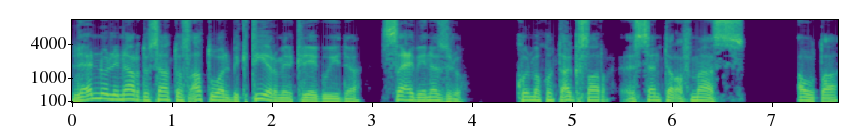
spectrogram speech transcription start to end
لأنه ليناردو سانتوس أطول بكتير من كليغويدا صعب ينزله. كل ما كنت أقصر ال center of mass أوطى.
